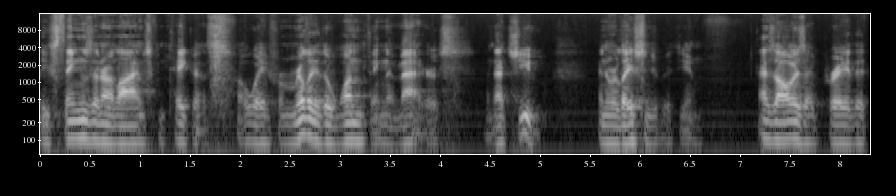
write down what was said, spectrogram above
these things in our lives can take us away from really the one thing that matters, and that's you in relationship with you. As always, I pray that,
